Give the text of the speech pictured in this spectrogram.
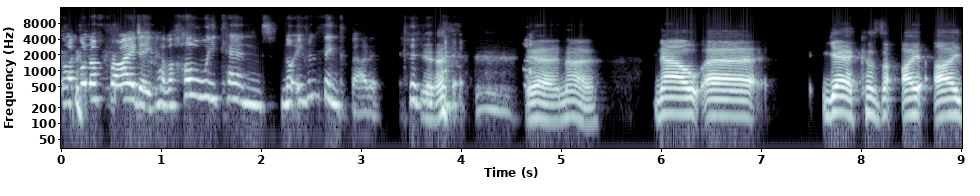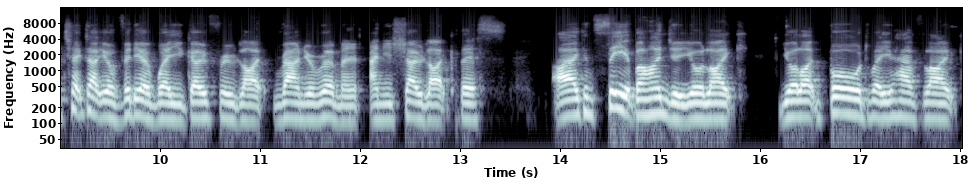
Like on a Friday you have a whole weekend not even think about it. Yeah. Yeah no. Now uh yeah because i i checked out your video where you go through like round your room and, and you show like this. I can see it behind you. You're like you're like bored where you have like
